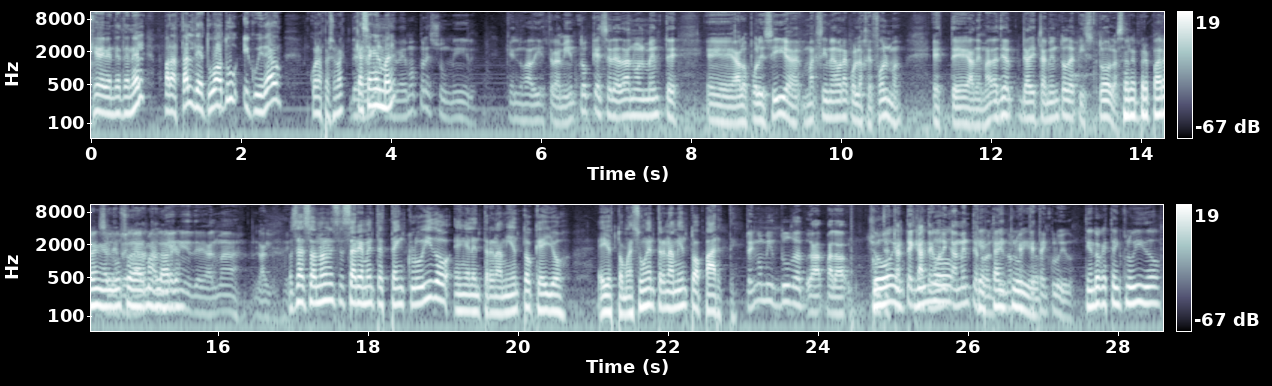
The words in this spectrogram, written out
que deben de tener para estar de tú a tú y cuidado con las personas que hacen el mal. Debemos presumir que en los adiestramientos que se le da anualmente eh, a los policías, máxima ahora con la reforma, este, además de, adiestramiento de pistolas, se le prepara en el uso de armas largas. O sea, eso no necesariamente está incluido en el entrenamiento que ellos ellos toman. Es un entrenamiento aparte. Tengo mis dudas ah, para contestarte categóricamente, pero está incluido. Que, está incluido. Entiendo que está incluido.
